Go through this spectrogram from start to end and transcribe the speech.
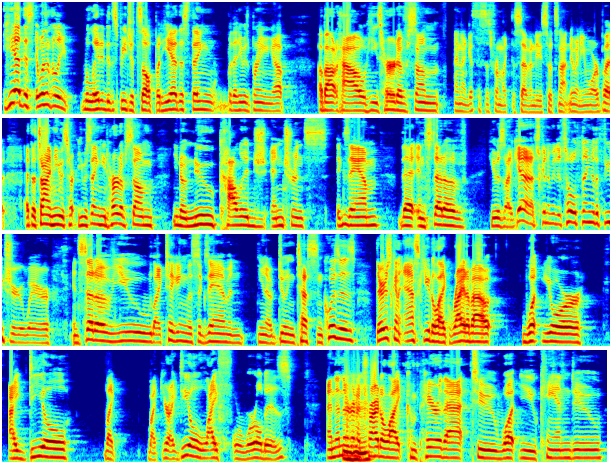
he had this it wasn't really related to the speech itself but he had this thing that he was bringing up about how he's heard of some and i guess this is from like the 70s so it's not new anymore but at the time he was he was saying he'd heard of some you know new college entrance exam that instead of he was like yeah it's going to be this whole thing of the future where instead of you like taking this exam and you know doing tests and quizzes they're just going to ask you to like write about what your ideal like like your ideal life or world is and then they're going Mm-hmm. to try to like compare that to what you can do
